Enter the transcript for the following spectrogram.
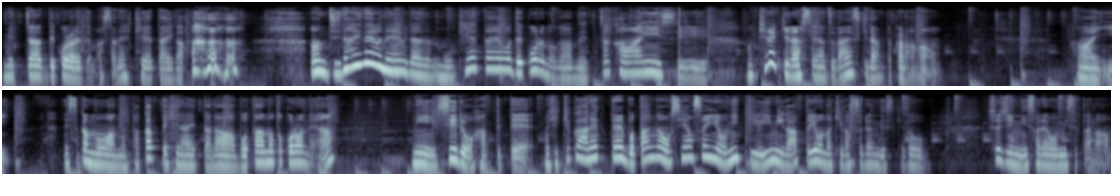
めっちゃデコられてましたね、携帯が。時代だよね、みたいな。もう携帯をデコるのがめっちゃ可愛いし、もうキラキラしたやつ大好きだったから、可愛い。でしかも、あの、パカって開いたら、ボタンのところね、にシールを貼ってて、まあ結局あれってボタンが押しやすいようにっていう意味があったような気がするんですけど、主人にそれを見せたら、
